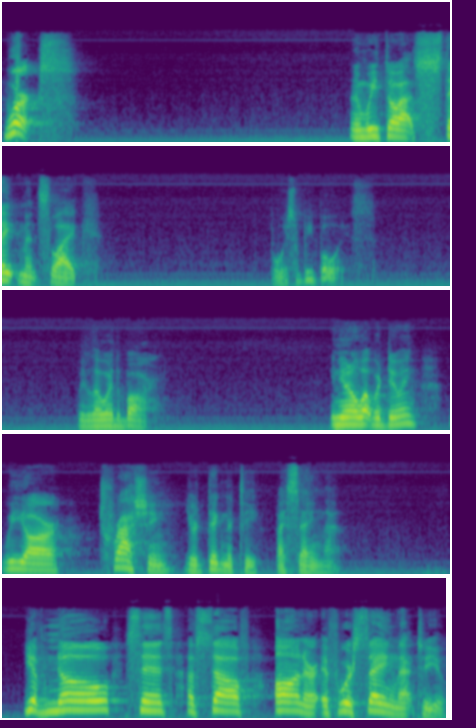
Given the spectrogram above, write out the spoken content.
works and we throw out statements like boys will be boys we lower the bar and you know what we're doing? We are trashing your dignity by saying that. You have no sense of self honor if we're saying that to you.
